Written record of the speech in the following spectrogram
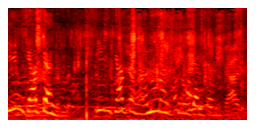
டீம் கேப்டன் டீம் கேப்டன் அலூரா டீம் கேப்டன்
